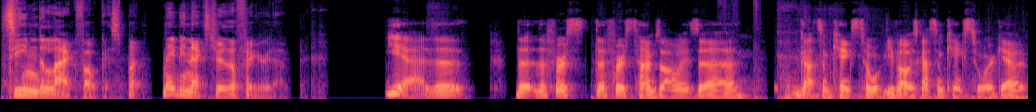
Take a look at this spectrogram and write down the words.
seemed to lack focus, but maybe next year they'll figure it out. Yeah, the the the first the first time's always uh got some kinks to you've always got some kinks to work out.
